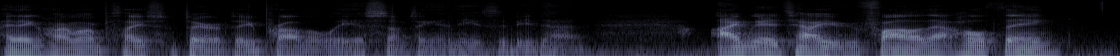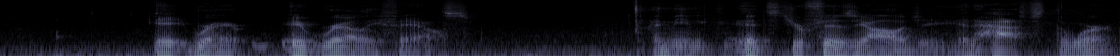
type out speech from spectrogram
I think hormone replacement therapy probably is something that needs to be done. I'm going to tell you, if you follow that whole thing, it ra- it rarely fails. I mean, it's your physiology. It has to work.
